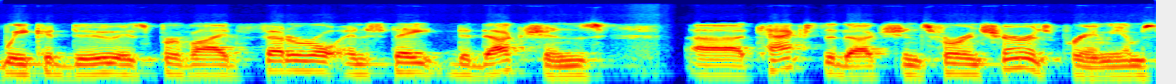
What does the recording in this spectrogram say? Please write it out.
we could do is provide federal and state deductions, uh, tax deductions for insurance premiums,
